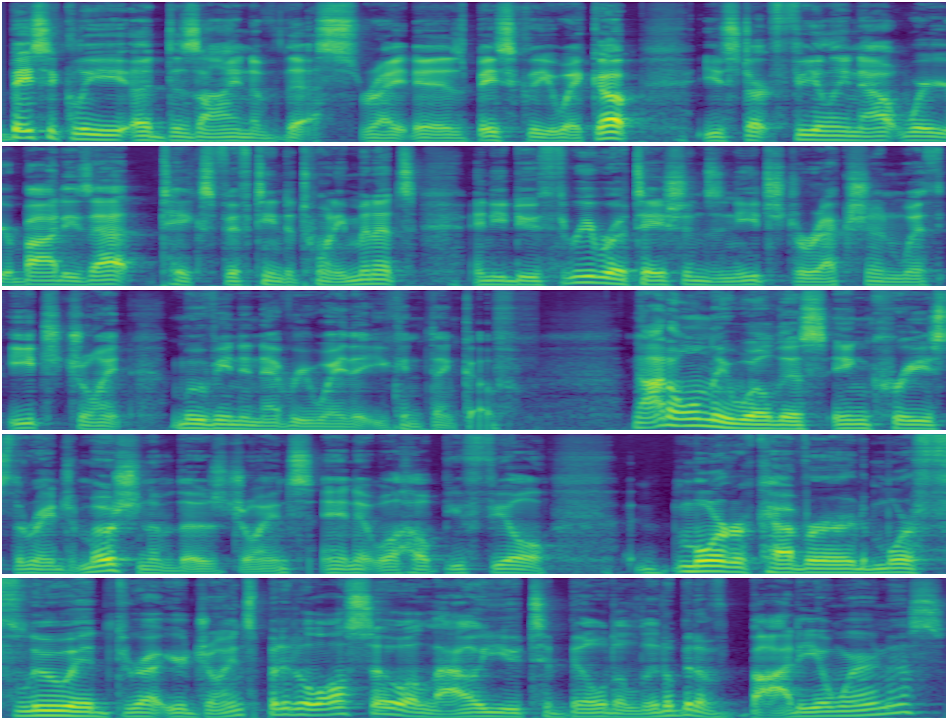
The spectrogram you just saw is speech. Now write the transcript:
basically a design of this, right? Is basically you wake up, you start feeling out where your body's at, takes 15 to 20 minutes, and you do three rotations in each direction with each joint moving in every way that you can think of. Not only will this increase the range of motion of those joints and it will help you feel more recovered, more fluid throughout your joints, but it'll also allow you to build a little bit of body awareness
